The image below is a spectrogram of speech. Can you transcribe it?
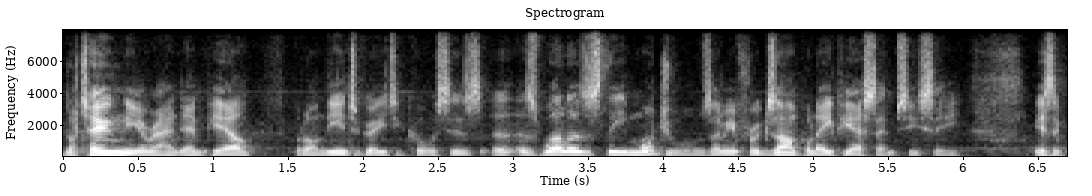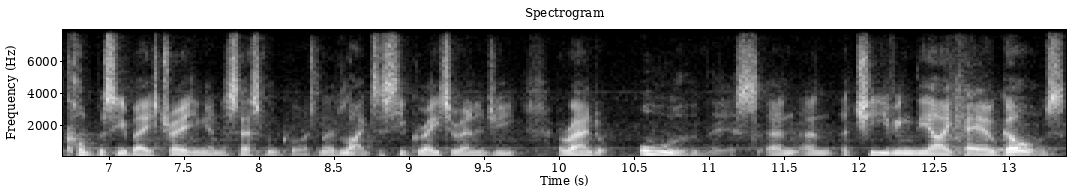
not only around MPL, but on the integrated courses, as well as the modules. I mean, for example, APS MCC is a competency-based training and assessment course, and I'd like to see greater energy around all of this and, and achieving the ICAO goals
